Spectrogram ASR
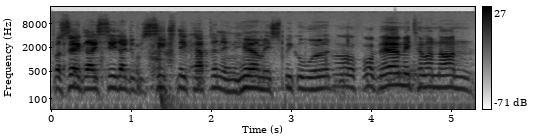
Forsake thy seat, I do beseech thee, captain, and hear me speak a word. Oh, forbear me till anon.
